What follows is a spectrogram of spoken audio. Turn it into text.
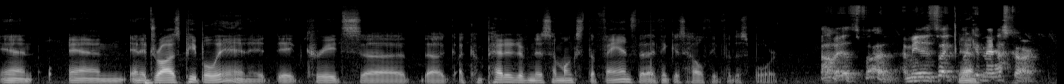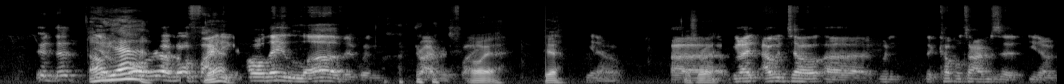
and and and it draws people in. It it creates uh, a, a competitiveness amongst the fans that I think is healthy for the sport. Oh, it's fun. I mean, it's like Yeah. look at NASCAR. Dude, that, Oh, know, yeah. oh, yeah, no fighting. Oh, they love it when drivers fight. Oh yeah, yeah, you know. That's Uh, right. But I, I would tell uh, when the couple times that you know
